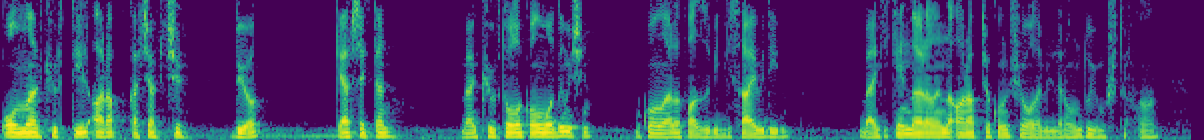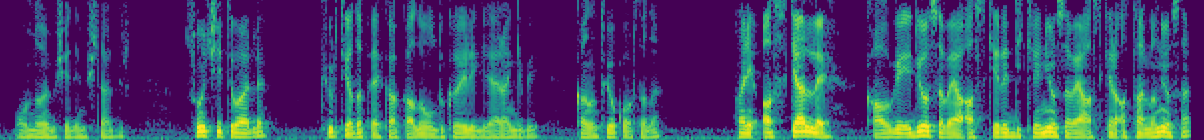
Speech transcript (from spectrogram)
onlar Kürt değil Arap kaçakçı diyor. Gerçekten ben Kürtolog olmadığım için bu konularda fazla bilgi sahibi değilim. Belki kendi aralarında Arapça konuşuyor olabilirler. Onu duymuştur falan. Ondan öyle bir şey demişlerdir. Sonuç itibariyle Kürt ya da PKK'lı olduklarıyla ilgili herhangi bir kanıtı yok ortada. Hani askerle kavga ediyorsa veya askere dikleniyorsa veya askere atarlanıyorsa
